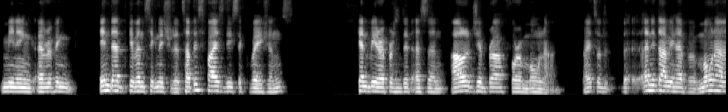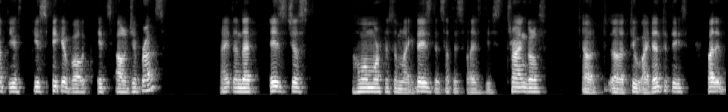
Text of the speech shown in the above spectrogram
meaning everything in that given signature that satisfies these equations can be represented as an algebra for a monad, right? So the, the, anytime you have a monad, you, you speak about its algebras, right? And that is just homomorphism like this that satisfies these triangles, uh, uh, two identities. But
